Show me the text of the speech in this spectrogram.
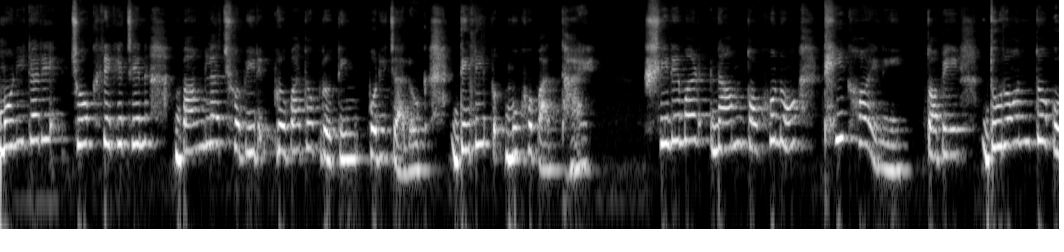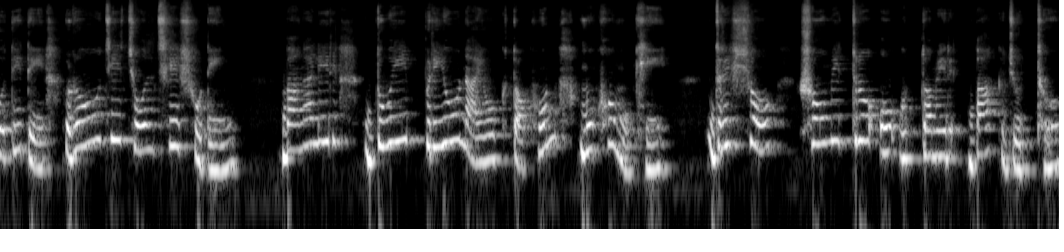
মনিটরে চোখ রেখেছেন বাংলা ছবির প্রবাদ প্রতিম পরিচালক দিলীপ মুখোপাধ্যায়। সিনেমার নাম তখনও ঠিক হয়নি, তবে দুরন্ত গতিতে রোজই চলছে শুটিং। বাঙালির দুই প্রিয় নায়ক তখন মুখোমুখি। দৃশ্য সৌমিত্র ও উত্তমের বাকযুদ্ধ।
